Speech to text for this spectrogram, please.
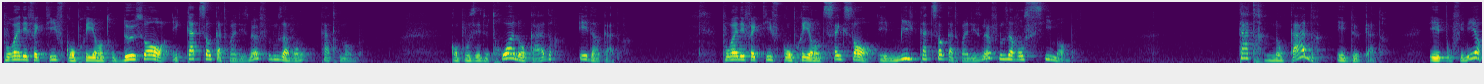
Pour un effectif compris entre 200 et 499, nous avons quatre membres, composés de trois non-cadres et d'un cadre. Pour un effectif compris entre 500 et 1499, nous avons 6 membres. 4 non-cadres et 2 cadres. Et pour finir,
